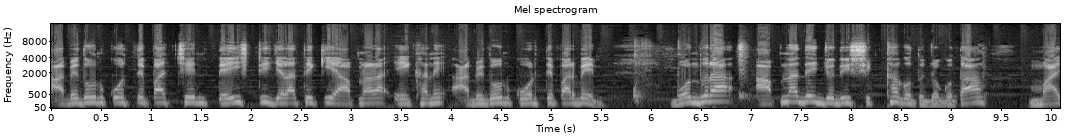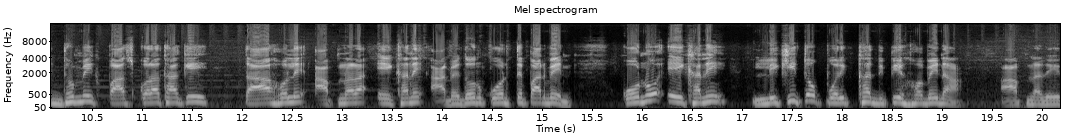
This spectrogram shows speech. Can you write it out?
আবেদন করতে পারছেন। তেইশটি জেলা থেকে আপনারা এখানে আবেদন করতে পারবেন। বন্ধুরা, আপনাদের যদি শিক্ষাগত যোগ্যতা মাধ্যমিক পাস করা থাকে, তাহলে আপনারা এখানে আবেদন করতে পারবেন। কোনো এখানে লিখিত পরীক্ষা দিতে হবে না। আপনাদের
